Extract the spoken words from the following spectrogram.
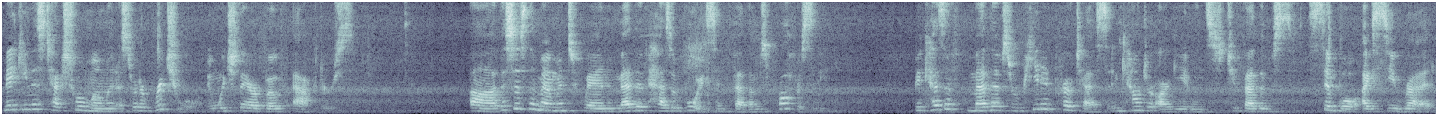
making this textual moment a sort of ritual in which they are both actors. Uh, this is the moment when Medb has a voice in Fedelm's prophecy. Because of Medb's repeated protests and counter-arguments to Fedelm's simple, I see red,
